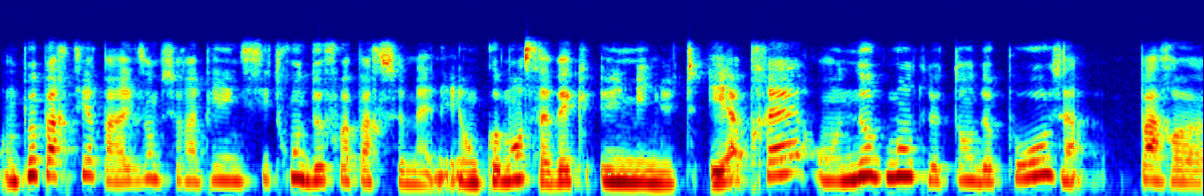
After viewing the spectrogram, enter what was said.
On peut partir par exemple sur un peeling citron deux fois par semaine et on commence avec une minute. Et après, on augmente le temps de pause par euh,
